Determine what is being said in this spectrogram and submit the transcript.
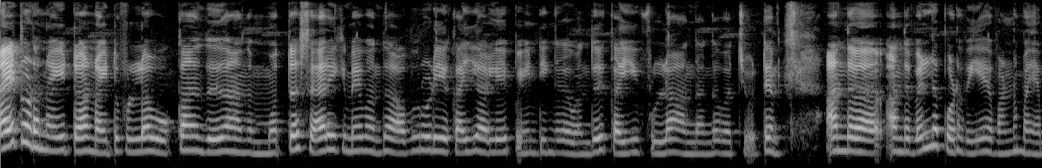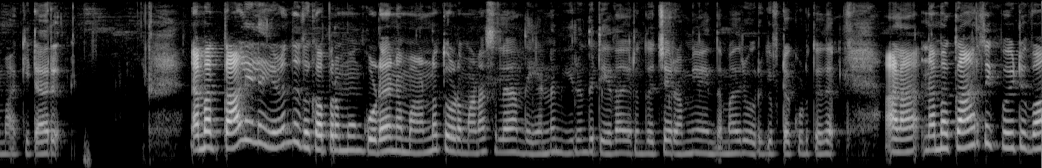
நைட்டோட நைட்டாக நைட்டு ஃபுல்லாக உட்காந்து அந்த மொத்த சேரீக்குமே வந்து அவருடைய கையாலே பெயிண்டிங்கை வந்து கை ஃபுல்லாக அங்கங்கே வச்சு விட்டு அந்த அந்த வெள்ளை புடவையை வண்ணமயமாக்கிட்டாரு. நம்ம காலையில் எழுந்ததுக்கப்புறமும் கூட நம்ம அன்னத்தோட மனசில் அந்த எண்ணம் இருந்துகிட்டே தான் இருந்துச்சு. ரம்யா இந்த மாதிரி ஒரு கிஃப்ட்டை கொடுத்தது. ஆனால் நம்ம கார்த்திக் போயிட்டு வா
